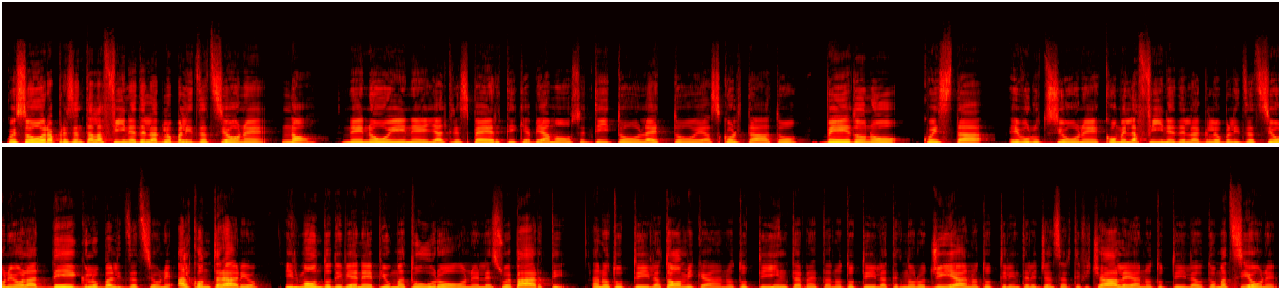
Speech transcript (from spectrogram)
Questo rappresenta la fine della globalizzazione? No. Né noi né gli altri esperti che abbiamo sentito, letto e ascoltato vedono questa evoluzione come la fine della globalizzazione o la deglobalizzazione. Al contrario, il mondo diviene più maturo nelle sue parti, hanno tutti l'atomica, hanno tutti internet, hanno tutti la tecnologia, hanno tutti l'intelligenza artificiale, hanno tutti l'automazione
